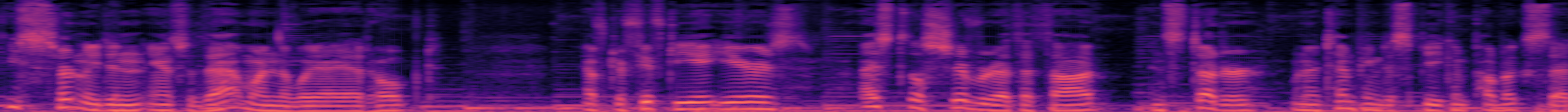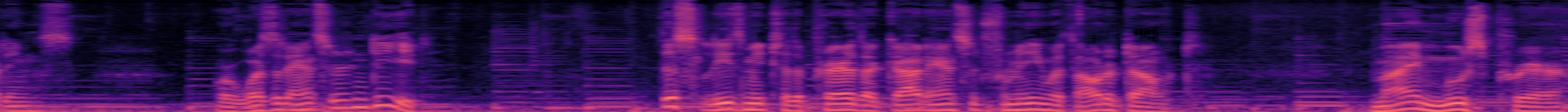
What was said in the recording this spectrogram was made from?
He certainly didn't answer that one the way I had hoped. After 58 years, I still shiver at the thought and stutter when attempting to speak in public settings. Or was it answered indeed? This leads me to the prayer that God answered for me without a doubt. My moose prayer.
